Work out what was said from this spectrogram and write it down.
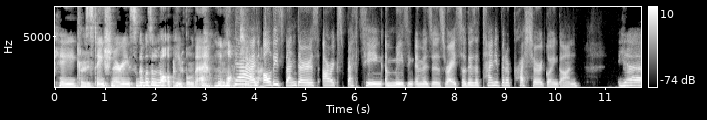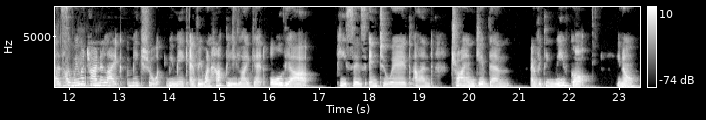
cake, cake, stationery. So there was a lot of people everything. there. yeah, and all these vendors are expecting amazing images, right? So there's a tiny bit of pressure going on. Yeah, so we were trying to like make sure we make everyone happy, like get all their pieces into it and try and give them everything we've got, you yeah. know.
